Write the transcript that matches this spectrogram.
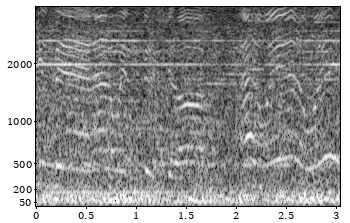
Good man. I don't. Finish it off. I don't win.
